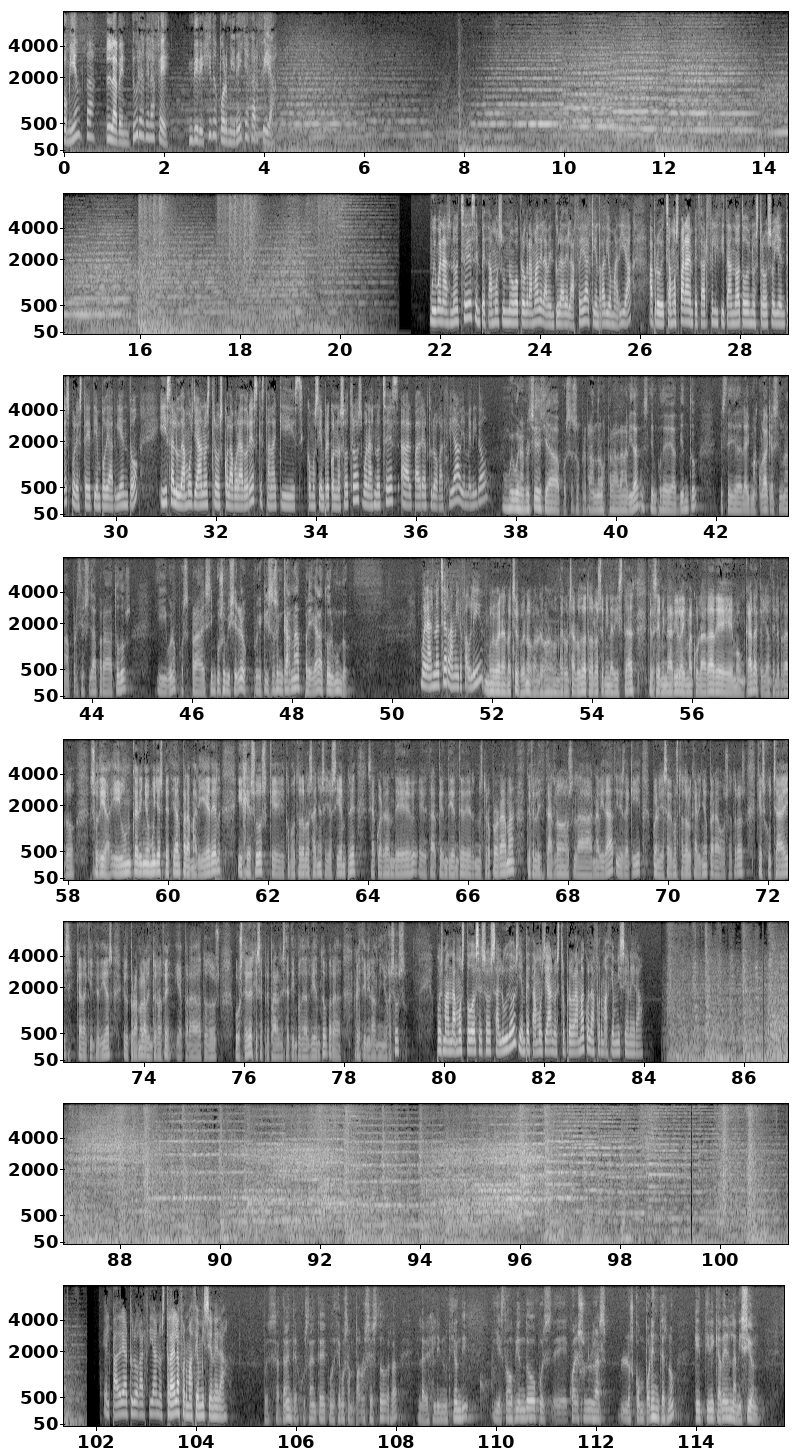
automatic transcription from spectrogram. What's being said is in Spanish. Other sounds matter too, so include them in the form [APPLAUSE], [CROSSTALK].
Comienza La aventura de la fe, dirigido por Mirella García. Muy buenas noches. Empezamos un nuevo programa de la aventura de la fe aquí en Radio María. Aprovechamos para empezar felicitando a todos nuestros oyentes por este tiempo de Adviento y saludamos ya a nuestros colaboradores que están aquí como siempre con nosotros. Buenas noches al Padre Arturo García, bienvenido. Muy buenas noches, ya pues eso, preparándonos para la Navidad, este tiempo de Adviento, este día de la Inmaculada que ha sido una preciosidad para todos y bueno, pues para ese impulso misionero, porque Cristo se encarna para llegar a todo el mundo. Buenas noches, Ramiro Faulí. Muy buenas noches. Bueno, le vamos a mandar un saludo a todos los seminaristas del Seminario La Inmaculada de Moncada, que hoy han celebrado su día. Y un cariño muy especial para María Edel y Jesús, que como todos los años ellos siempre se acuerdan de estar pendiente de nuestro programa, de felicitarlos la Navidad. Y desde aquí, bueno, ya sabemos todo el cariño para vosotros que escucháis cada 15 días el programa La Aventura Fe. Y para todos ustedes que se preparan este tiempo de Adviento para recibir al Niño Jesús. Pues mandamos todos esos saludos y empezamos ya nuestro programa con la formación misionera. El padre Arturo García nos trae la formación misionera. Pues exactamente, justamente como decíamos San Pablo VI, ¿verdad? La Evangelii Nunciondi, y estamos viendo pues eh, cuáles son las, los componentes ¿no? que tiene que haber en la misión.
